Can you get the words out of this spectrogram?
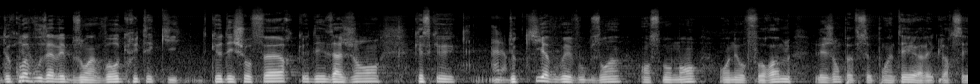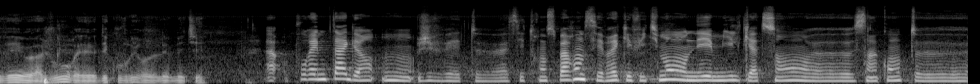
de quoi vous avez besoin? Vous recrutez qui? Que des chauffeurs Que des agents Qu'est-ce que, Alors. De qui avez-vous besoin en ce moment? On est au forum, les gens peuvent se pointer avec leur CV euh, à jour et découvrir euh, les métiers. Alors, pour MTAG, hein, on- je vais être euh, assez transparente. C'est vrai qu'effectivement, on est 1450 euh,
